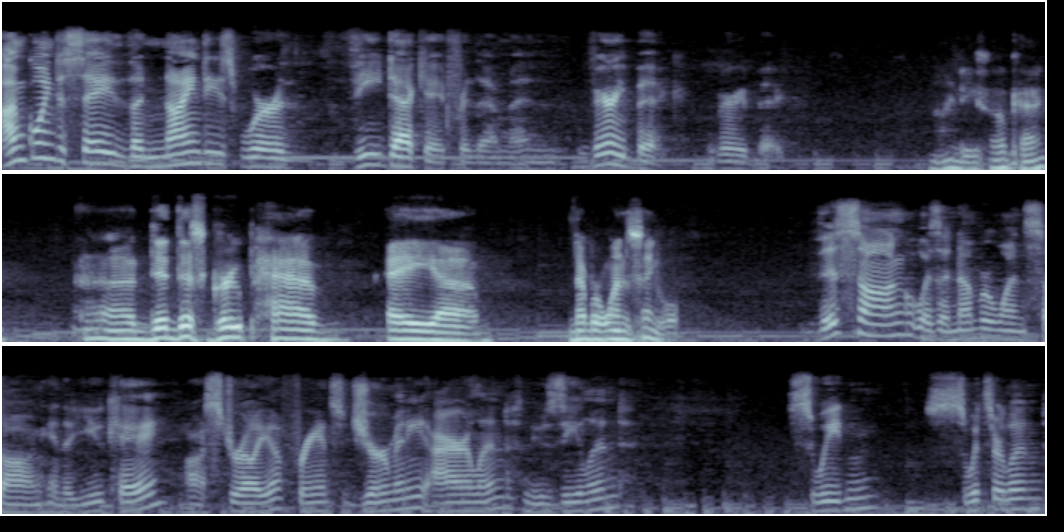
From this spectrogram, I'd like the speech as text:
I'm going to say the 90s were the decade for them and very big. Very big. 90s, okay. Uh, did this group have a uh, number one single? This song was a number one song in the UK, Australia, France, Germany, Ireland, New Zealand, Sweden, Switzerland,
